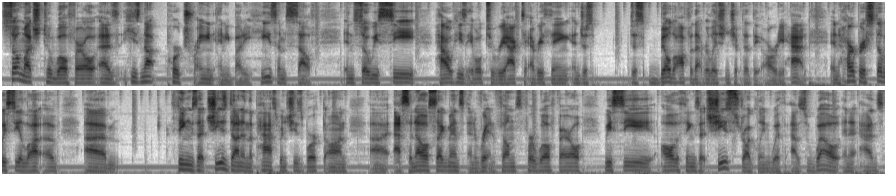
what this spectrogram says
so much to Will Ferrell as he's not portraying anybody; he's himself, and so we see how he's able to react to everything and just just build off of that relationship that they already had. And Harper still we see a lot of um, things that she's done in the past when she's worked on uh, SNL segments and written films for Will Ferrell. We see all the things that she's struggling with as well, and it adds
